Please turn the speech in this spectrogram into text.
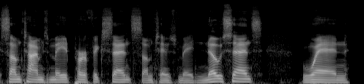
sometimes made perfect sense, sometimes made no sense when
